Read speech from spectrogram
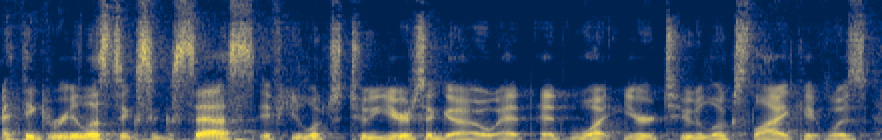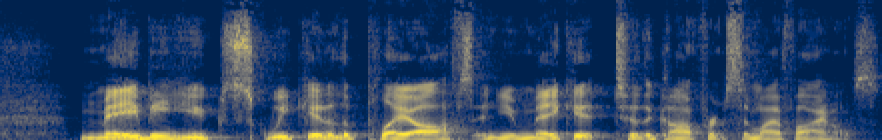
I think realistic success, if you looked two years ago at, at what year two looks like, it was maybe you squeak into the playoffs and you make it to the conference semifinals.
